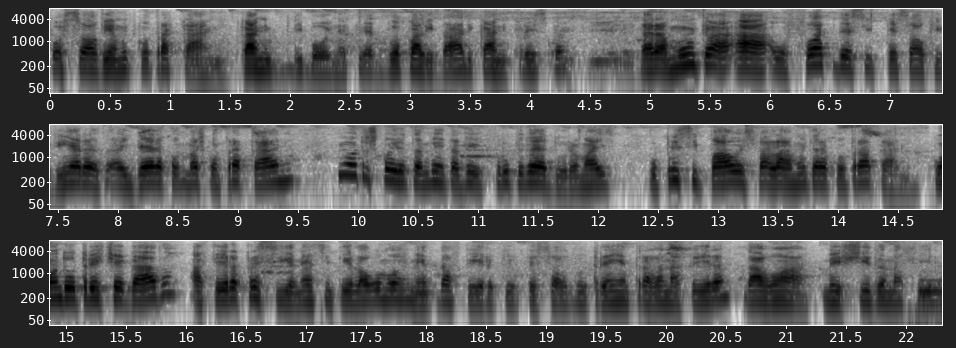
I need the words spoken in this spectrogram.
O pessoal vinha muito comprar carne, carne de boi, né? Que é de boa qualidade, carne fresca. Era muito a, a, o forte desse pessoal que vinha era a ideia era mais comprar carne e outras coisas também, talvez fruta e verdura, mas o principal, eles falavam muito, era comprar carne. Quando o trem chegava, a feira crescia, né? Sentia logo o movimento da feira, que o pessoal do trem entrava na feira, dava uma mexida na feira.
